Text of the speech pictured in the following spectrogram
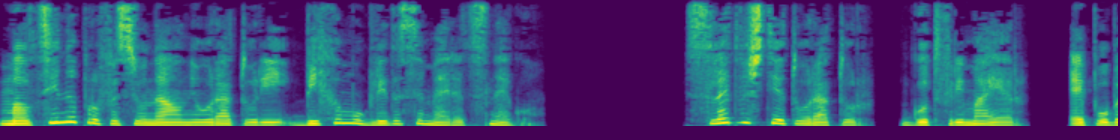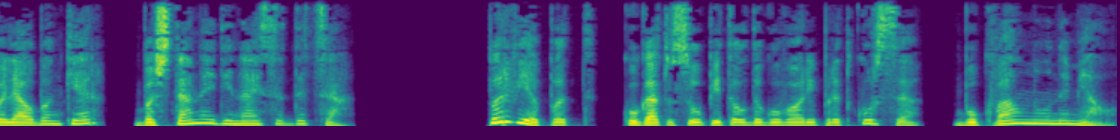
Малци на професионални оратори биха могли да се мерят с него. Следващият оратор, Гудфри Майер, е побелял банкер, баща на 11 деца. Първия път, когато се опитал да говори пред курса, буквално онемял.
